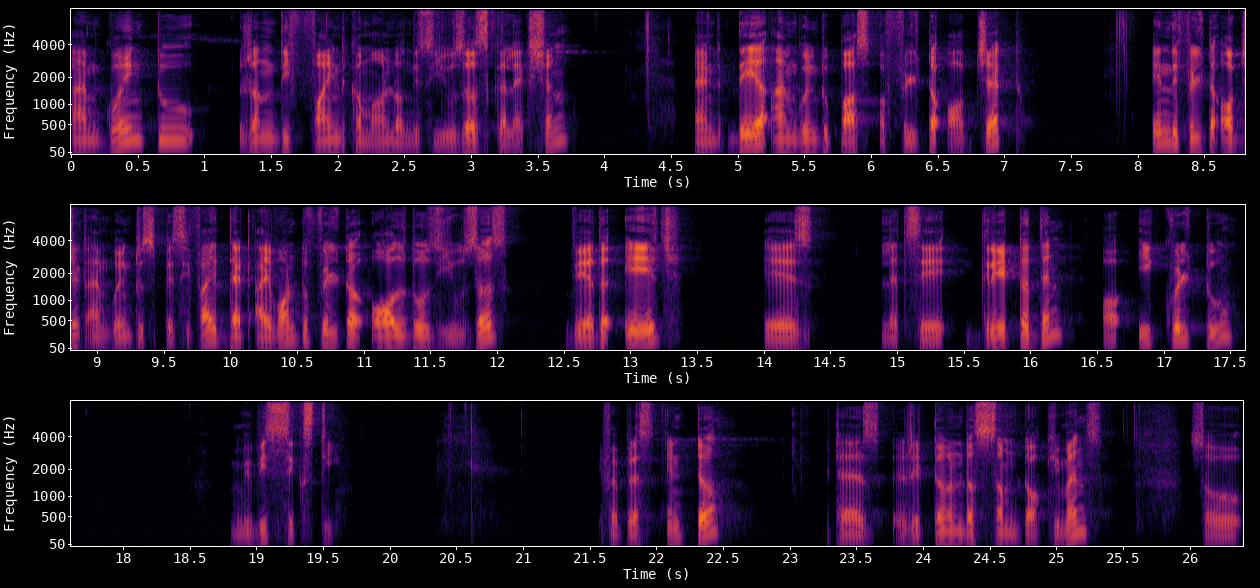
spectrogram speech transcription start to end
I'm going to run the find command on this users collection and there I'm going to pass a filter object. In the filter object I'm going to specify that I want to filter all those users where the age is let's say greater than or equal to maybe 60. If I press enter it has returned us some documents. So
